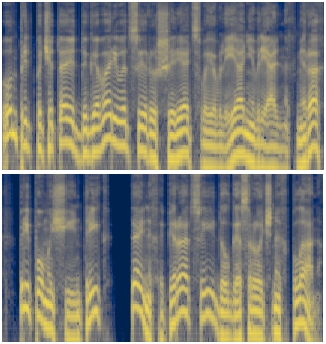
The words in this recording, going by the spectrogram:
Он предпочитает договариваться и расширять свое влияние в реальных мирах при помощи интриг, тайных операций и долгосрочных планов.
